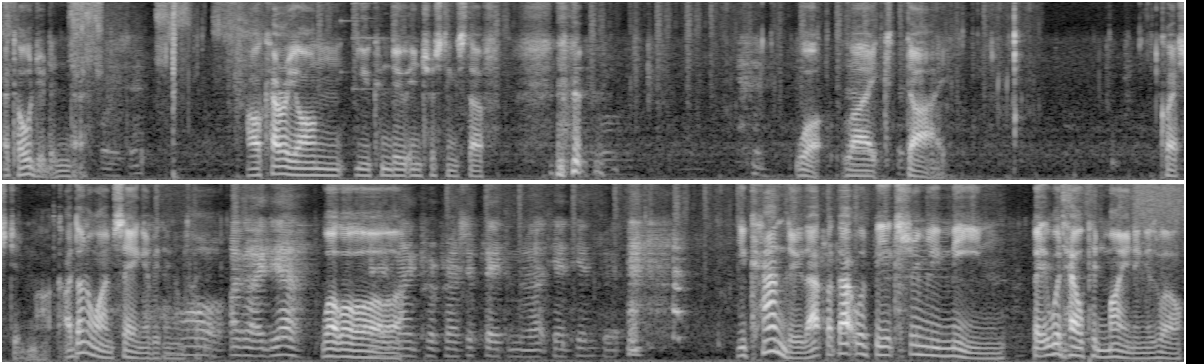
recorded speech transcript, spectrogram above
I told you, didn't I? I'll carry on. You can do interesting stuff. what? Like die? Question mark. I don't know why I'm saying everything I'm. Oh, I got an idea. Whoa, whoa, whoa, whoa, whoa. Mine per pressure plate and TNT into it. You can do that, but that would be extremely mean. But it would help in mining as well.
